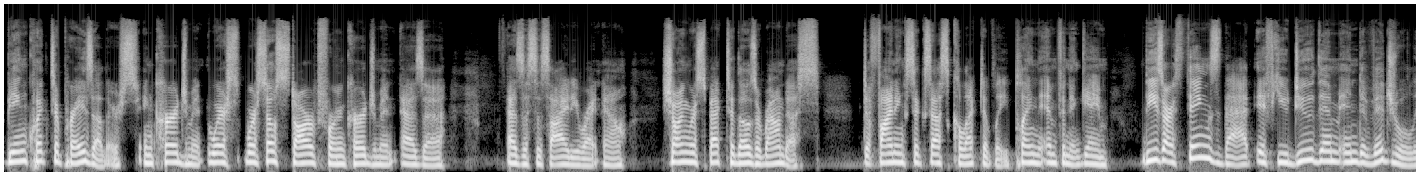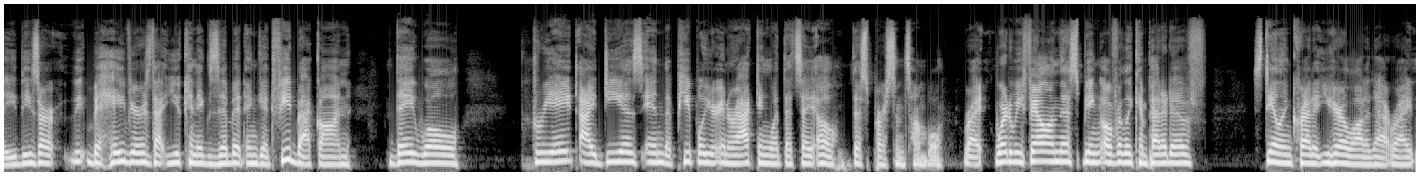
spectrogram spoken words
being quick to praise others, encouragement. We're we're so starved for encouragement as a as a society right now. Showing respect to those around us, defining success collectively, playing the infinite game. These are things that if you do them individually, these are the behaviors that you can exhibit and get feedback on. They will create ideas in the people you're interacting with that say, "Oh, this person's humble." Right? Where do we fail on this? Being overly competitive, stealing credit. You hear a lot of that, right?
